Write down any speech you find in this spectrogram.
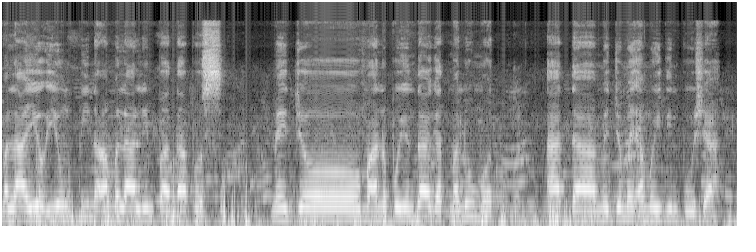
malayo yung pinakamalalim pa tapos medyo maano po yung dagat, malumot at ah, medyo may amoy din po siya.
